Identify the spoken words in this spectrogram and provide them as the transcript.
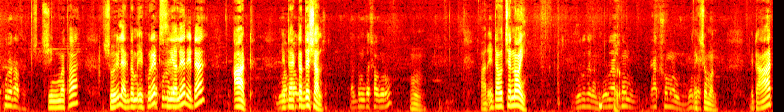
একুরেট আছে। শিং মাথা শরীর একদম একুরেট সিরিয়ালের এটা আট। এটা একটা দেশাল। একদম দেশাল গরু। হুম। আর এটা হচ্ছে নয়। গরু দেখেন গরু একদম এক সমান গরু এক সমান এটা আট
